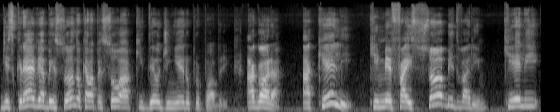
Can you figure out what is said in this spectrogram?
descreve abençoando aquela pessoa que deu dinheiro para o pobre. Agora, aquele que me faz sob dvarim, que ele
